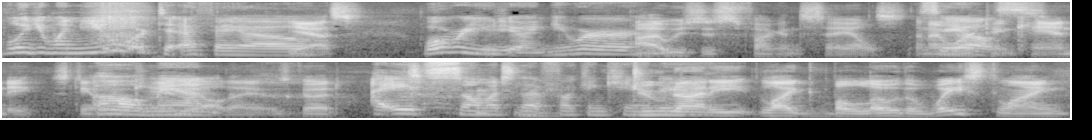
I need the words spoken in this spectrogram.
Well, you when you worked at FAO, Yes. What were you doing? You were. I was just fucking sales, and I worked in candy, stealing Oh, candy man. all day. It was good. I ate so much of that fucking candy. Do not eat like below the waistline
